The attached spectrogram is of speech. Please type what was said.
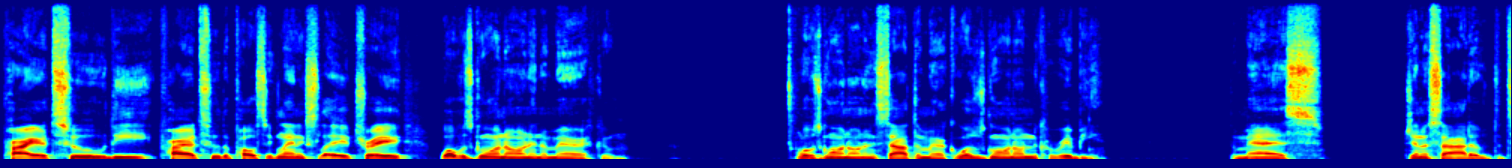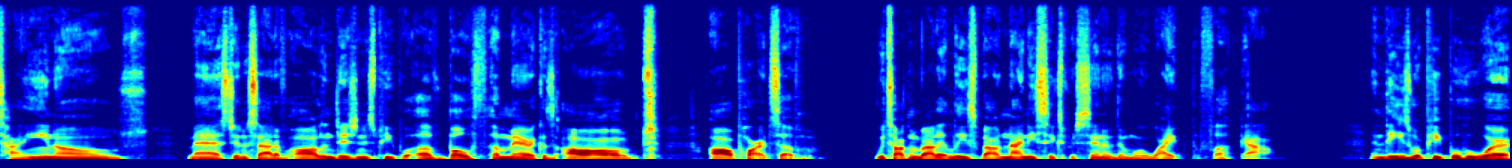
Prior to the prior to the post-Atlantic slave trade, what was going on in America? What was going on in South America? What was going on in the Caribbean? The mass genocide of the Tainos, mass genocide of all indigenous people of both Americas, all all parts of them. We're talking about at least about 96% of them were wiped the fuck out. And these were people who were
